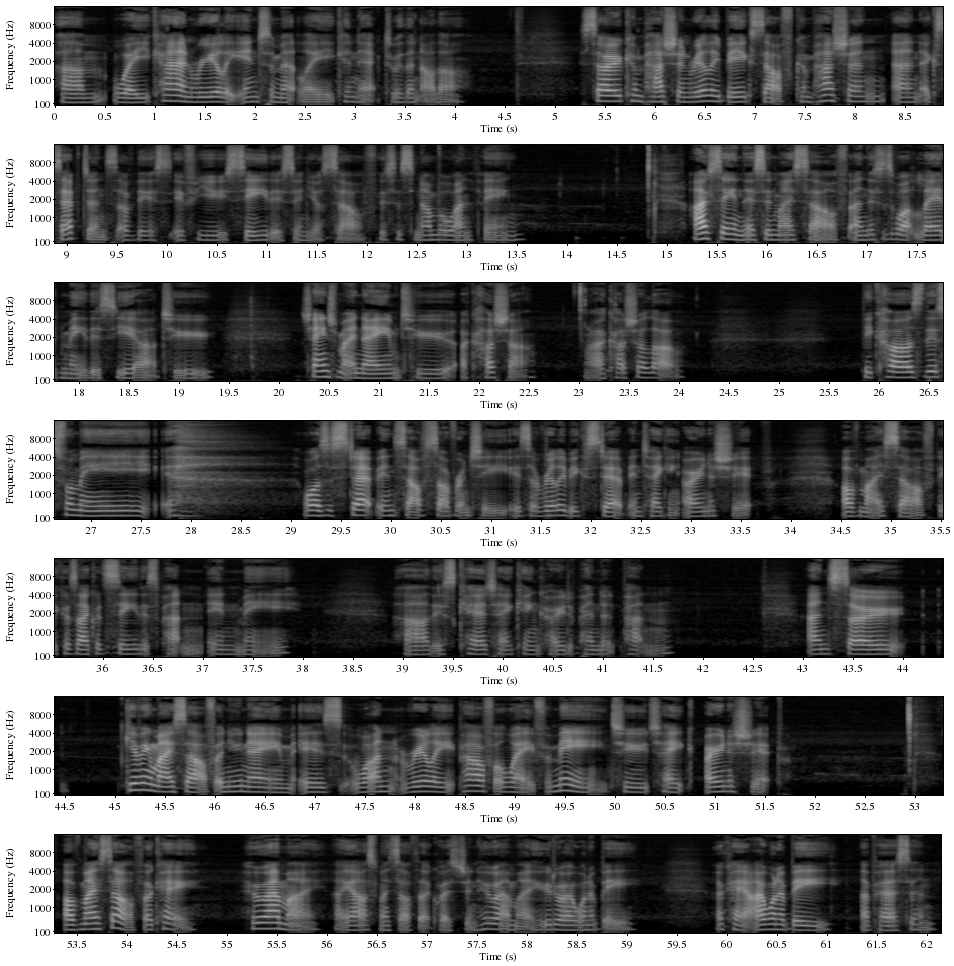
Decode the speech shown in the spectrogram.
um, where you can really intimately connect with another. So, compassion, really big self compassion and acceptance of this if you see this in yourself. This is number one thing. I've seen this in myself, and this is what led me this year to change my name to Akasha, Akasha Love, because this for me was a step in self sovereignty. It's a really big step in taking ownership of myself because I could see this pattern in me, uh, this caretaking codependent pattern. And so giving myself a new name is one really powerful way for me to take ownership of myself. Okay, Who am I? I ask myself that question. Who am I? Who do I want to be? Okay, I want to be a person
